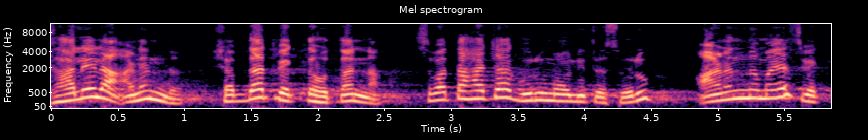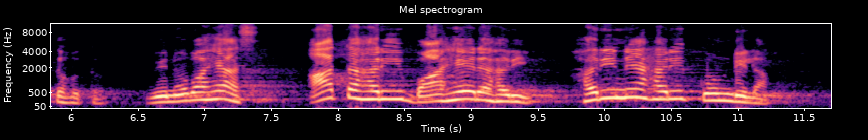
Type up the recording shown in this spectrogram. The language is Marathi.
झालेला आनंद शब्दात व्यक्त होताना स्वतःच्या गुरुमौलीचं स्वरूप आनंदमयच व्यक्त होतं. विनोबा ह्यास आत हरी बाहेर हरी हरीने हरी कोंडीला.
